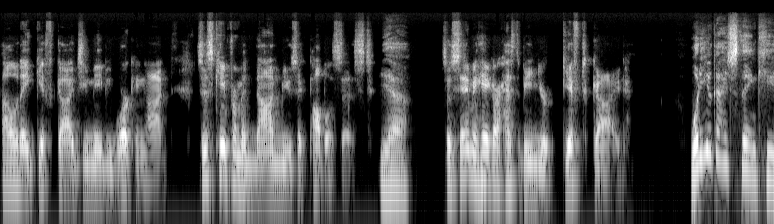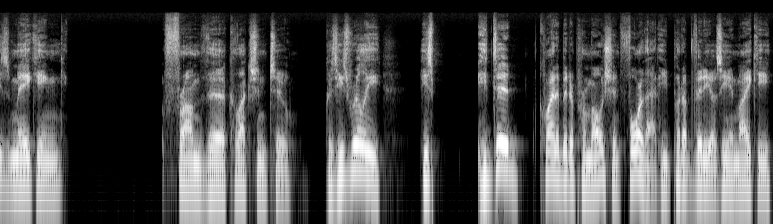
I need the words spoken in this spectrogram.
holiday gift guides you may be working on. So this came from a non-music publicist. Yeah. So Sammy Hagar has to be in your gift guide. What do you guys think he's making from the collection too, because he's really he's he did quite a bit of promotion for that. He put up videos, he and Mikey,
